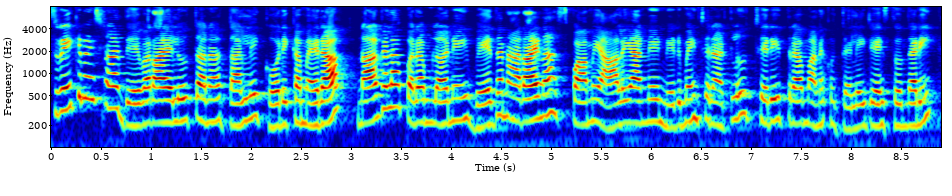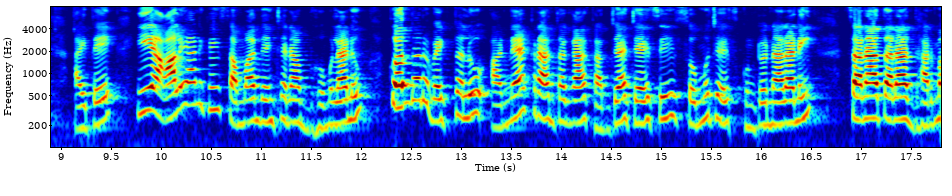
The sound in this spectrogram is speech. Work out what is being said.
శ్రీకృష్ణ దేవరాయలు తన తల్లి కోరిక మేర నాగలాపురంలోని వేదనారాయణ స్వామి ఆలయాన్ని నిర్మించినట్లు చరిత్ర మనకు తెలియజేస్తుందని. అయితే ఈ ఆలయానికి సంబంధించిన భూములను కొందరు వ్యక్తులు అన్యాక్రాంతంగా కబ్జా చేసి సొమ్ము చేసుకుంటున్నారని సనాతన ధర్మ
